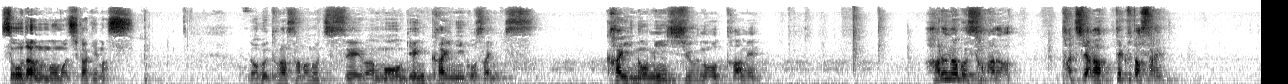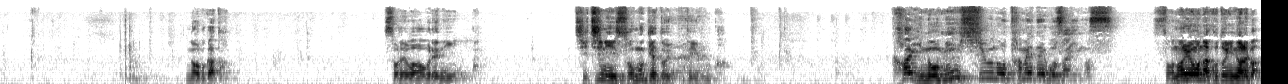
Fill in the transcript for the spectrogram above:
相談も持ちかけます。信虎様の知性はもう限界にございます。甲斐の民衆のため晴信様が立ち上がってくだされ。信方。それは俺に父に背けと言っているのか。甲斐の民衆のためでございます。そのようなことになれば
